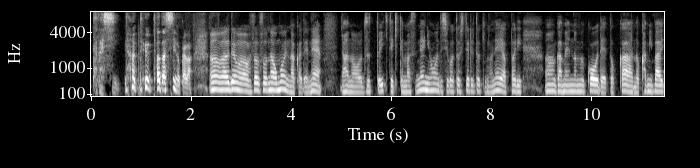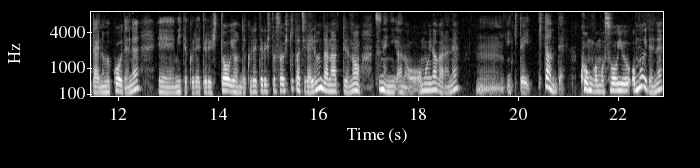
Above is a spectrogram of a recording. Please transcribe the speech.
正しい。っ て正しいのかな。うん、でもそそんな思いの中でねあのずっと生きてきてますね。日本で仕事してる時もねやっぱり、うん、画面の向こうでとかあの紙媒体の向こうでね、えー、見てくれてる人読んでくれてる人そういう人たちがいるんだなっていうのを常にあの思いながらね、うん、生きてきたんで。今後もそういう思いでね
